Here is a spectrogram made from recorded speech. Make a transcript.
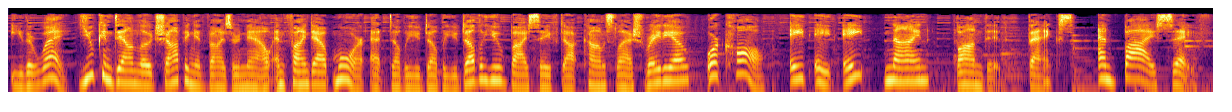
Either way, you can download Shopping Advisor now and find out more at www.buysafe.com slash radio or call 888-9-BONDED. Thanks. And buy safe.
